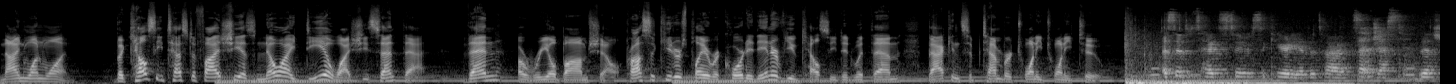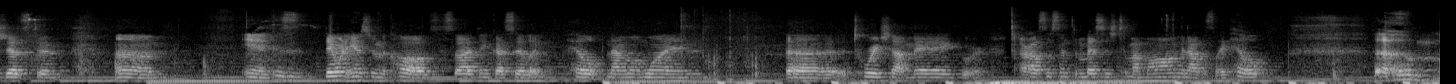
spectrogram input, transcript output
911. But Kelsey testifies she has no idea why she sent that. Then, a real bombshell. Prosecutors play a recorded interview Kelsey did with them back in September 2022. I sent a text to security at the time. Is that Justin? That's Justin. Um, and because they weren't answering the calls, so I think I said like help 911, uh, Tory shot Meg, or I also sent a message to my mom and I was like help. Um,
